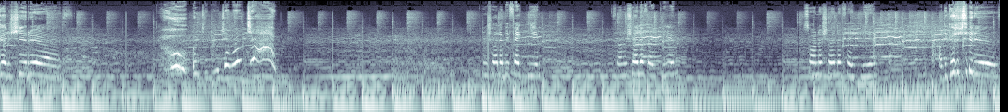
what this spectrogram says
Görüşürüz. öleceğim, öleceğim, öleceğim. Şimdi şöyle bir fakeleyeyim. Sonra şöyle fakeleyeyim. Sonra şöyle fakeleyeyim. Hadi görüşürüz.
